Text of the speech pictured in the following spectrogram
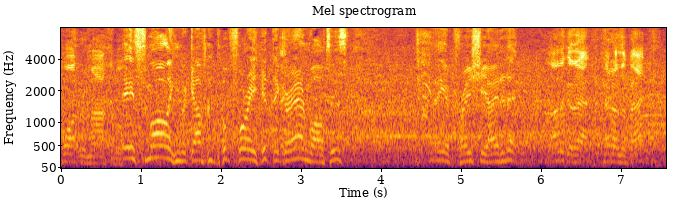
quite remarkable. He's smiling McGovern before he hit the ground, Walters. He appreciated it. Oh, look at that. Pat on the back.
